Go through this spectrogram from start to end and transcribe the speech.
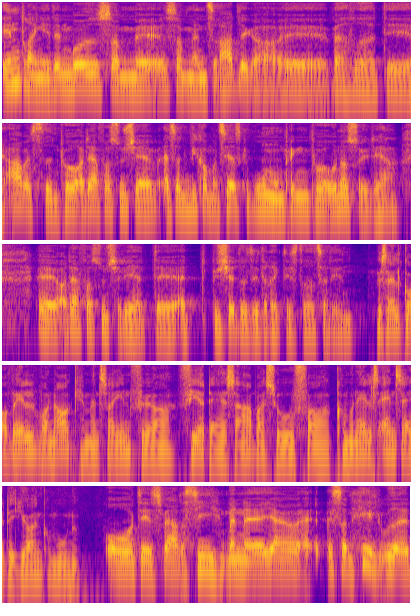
ændring i den måde, som, øh, som man tilretlægger, øh, hvad hedder det, arbejdstiden på, og derfor synes jeg, altså vi kommer til at skal bruge nogle penge på at undersøge det her, øh, og derfor synes jeg, at, øh, at budgettet det er det rigtige sted at tage det ind. Hvis alt går vel, hvornår kan man så indføre fire dages arbejdsuge for kommunals ansatte i Jørgen Kommune? Og det er svært at sige, men øh, jeg er jo sådan helt ud af,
